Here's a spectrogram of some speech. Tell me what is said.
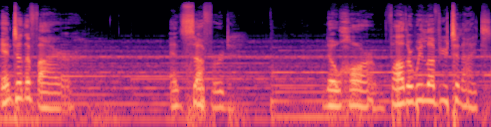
into the fire and suffered no harm. Father, we love you tonight.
